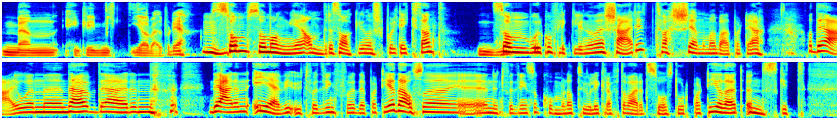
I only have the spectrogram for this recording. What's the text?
men egentlig midt i Arbeiderpartiet. Mm. Som så mange andre saker i norsk politikk, sant? Mhm. Som, hvor konfliktlinjene skjærer tvers gjennom Arbeiderpartiet. Og det er jo en, det er, det er en, det er en evig utfordring for det partiet. Det er også en utfordring som kommer naturlig i kraft av å være et så stort parti, og det er et ønsket, eh,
